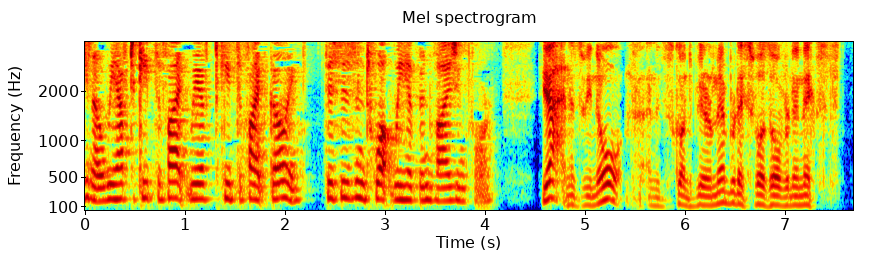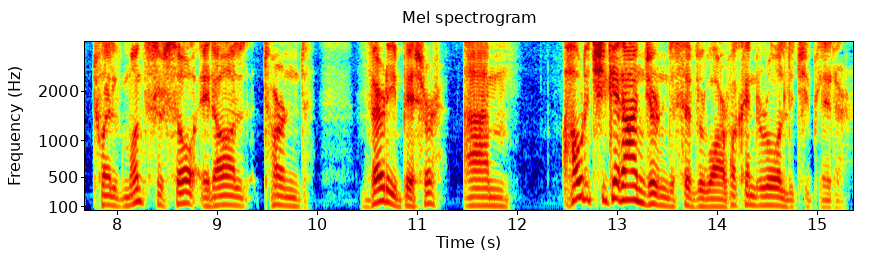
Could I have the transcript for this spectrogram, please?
you know, we have to keep the fight. We have to keep the fight going. This isn't what we have been fighting for. Yeah, and as we know, and it's going to be remembered, I suppose, over the next 12 months or so, it all turned very bitter. Um, how did she get on during the Civil War? What kind of role did she play there?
